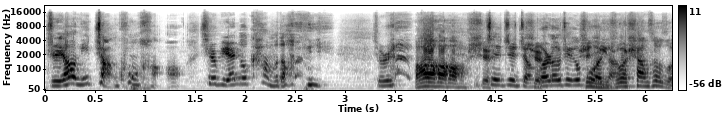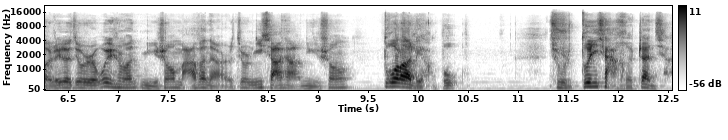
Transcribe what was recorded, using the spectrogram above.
只要你掌控好，其实别人都看不到你，就是哦，是这这整个都这个过程。你说上厕所这个，就是为什么女生麻烦点儿？就是你想想，女生多了两步，就是蹲下和站起来。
